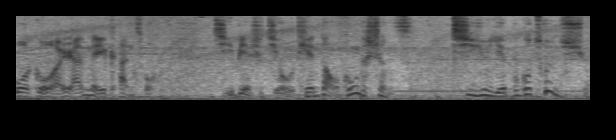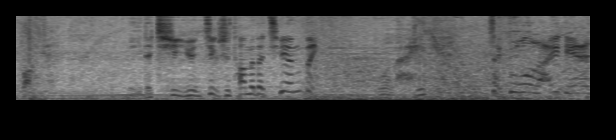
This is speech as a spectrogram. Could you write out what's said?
我果然没看错，即便是九天道宫的圣子，气运也不过寸许方圆。你的气运竟是他们的千倍，多来点，再多来点！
